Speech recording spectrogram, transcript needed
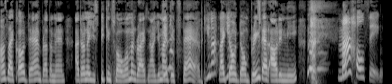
I was like, oh damn, brother man. I don't know. You're speaking to a woman right now. You might know- get stabbed. you know- like you- don't, don't bring that out in me. My whole thing,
